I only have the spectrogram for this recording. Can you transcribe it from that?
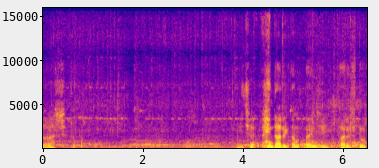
Zobaczcie, to... Widzicie? I Darek tam będzie, parę sztuk.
